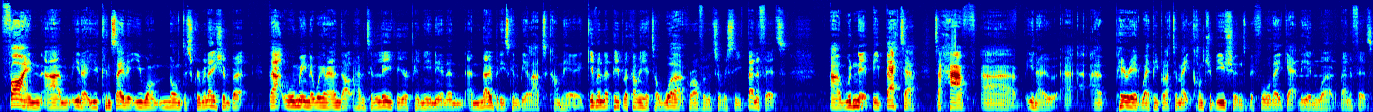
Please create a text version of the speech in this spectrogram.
fine, um, you know, you can say that you want non-discrimination, but that will mean that we're going to end up having to leave the European Union and, and nobody's going to be allowed to come here. Given that people are coming here to work rather than to receive benefits, uh, wouldn't it be better to have uh, you know a, a, period where people have to make contributions before they get the in-work benefits,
